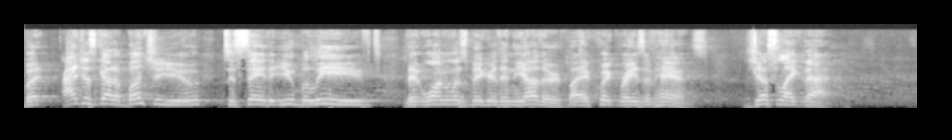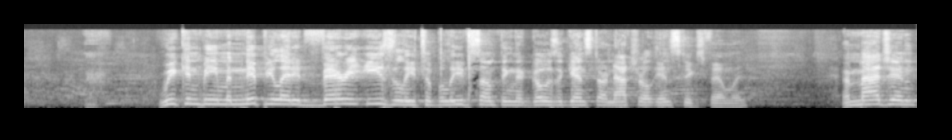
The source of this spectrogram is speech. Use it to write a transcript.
But I just got a bunch of you to say that you believed that one was bigger than the other by a quick raise of hands. Just like that. We can be manipulated very easily to believe something that goes against our natural instincts, family. Imagine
